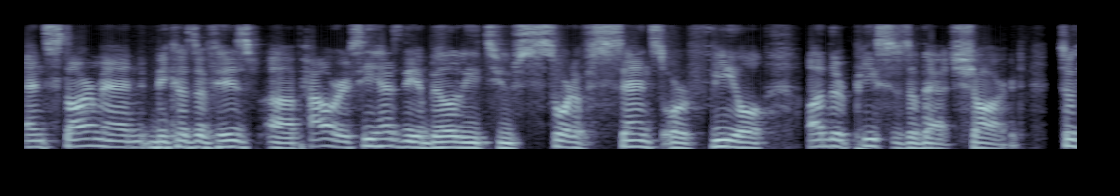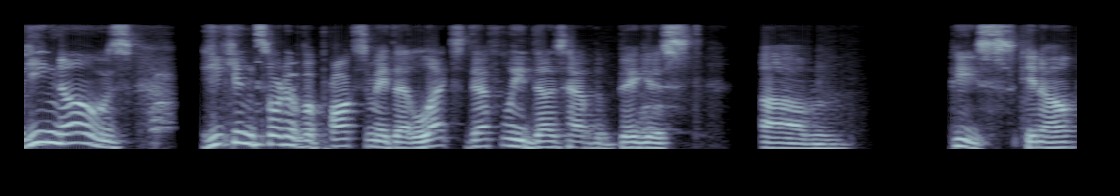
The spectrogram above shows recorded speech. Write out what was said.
And Starman, because of his uh, powers, he has the ability to sort of sense or feel other pieces of that shard. So he knows he can sort of approximate that Lex definitely does have the biggest um, piece, you know.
